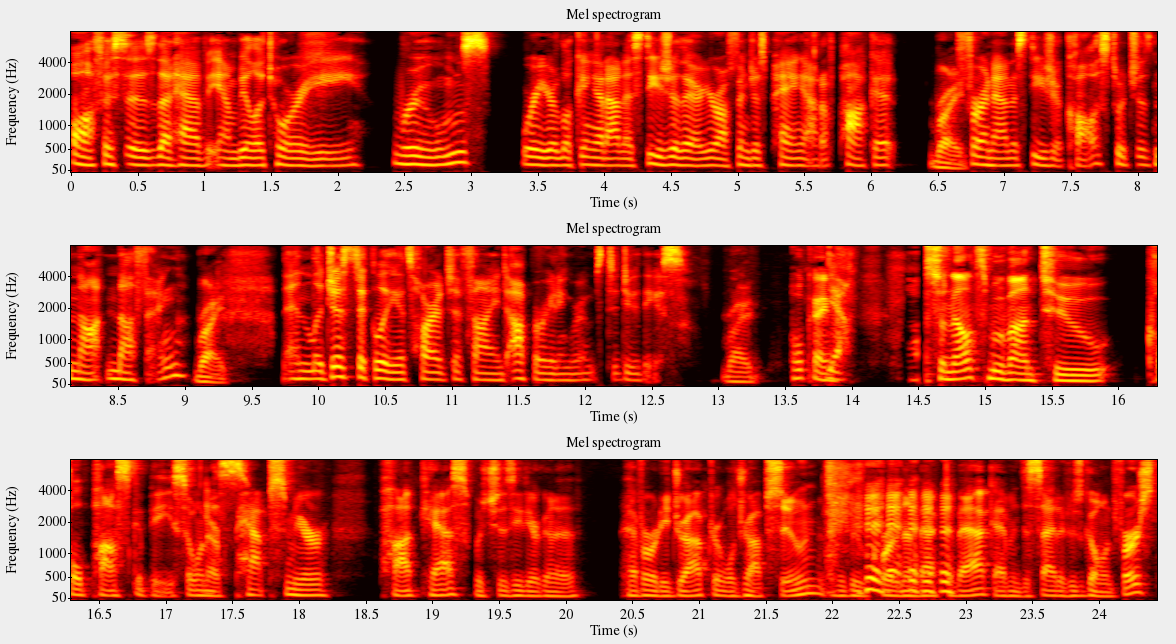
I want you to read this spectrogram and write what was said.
offices that have ambulatory rooms where you're looking at anesthesia there, you're often just paying out of pocket right. for an anesthesia cost, which is not nothing. Right. And logistically, it's hard to find operating rooms to do these. Right. Okay. Yeah. Uh, so now let's move on to colposcopy. So in yes. our pap smear podcast, which is either going to have already dropped or will drop soon. I think we recorded them back to back. I haven't decided who's going first.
